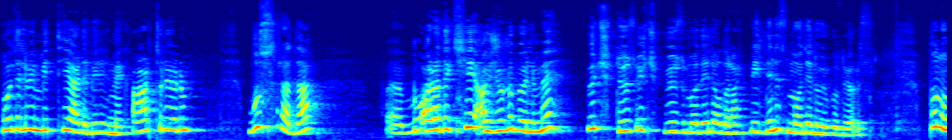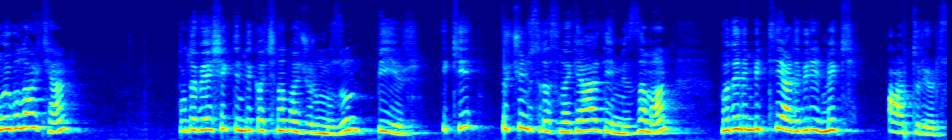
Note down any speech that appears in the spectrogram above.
Modelimin bittiği yerde bir ilmek artırıyorum. Bu sırada e, bu aradaki ajurlu bölüme 3 düz 3 düz modeli olarak bildiğiniz model uyguluyoruz. Bunu uygularken burada B şeklindeki açılan ajurumuzun 1, 2, 3. sırasına geldiğimiz zaman modelin bittiği yerde bir ilmek artırıyoruz.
